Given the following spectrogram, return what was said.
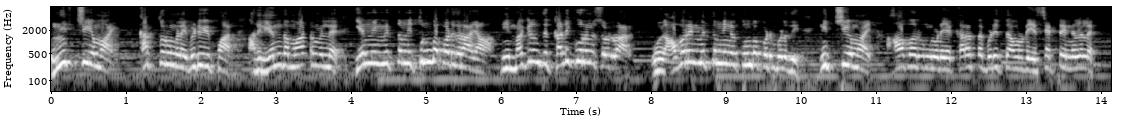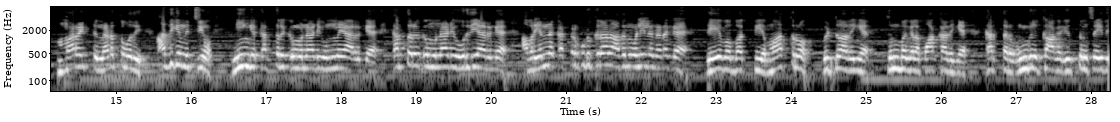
நிச்சயமாய் கர்த்தர் உங்களை விடுவிப்பார். அதில் எந்த மாற்றம் இல்லை. என் நிமித்தம் நீ துன்பப்படுகிறாயா? நீ மகிழ்ந்து கலிக்கூறுன்னு சொல்றார். அவரின் நிமித்தம் நீங்கள் துன்பப்படும் பொழுது நிச்சயமாய் அவர் உங்களுடைய கரத்தை பிடித்து அவருடைய செட்டை நிலையில மறைத்து நடத்துவது அதிக நிச்சயம். நீங்க கர்த்தருக்கு முன்னாடி உண்மையா இருங்க. கர்த்தருக்கு முன்னாடி உறுதியா இருங்க. அவர் என்ன கற்றுக் கொடுக்கிறாரோ அதன் வழியில நடங்க. தேவ பக்தியை மாத்திரம் விட்டுறாதீங்க. துன்பங்களை பார்க்காதீங்க. கர்த்தர் உங்களுக்காக யுத்தம் செய்து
